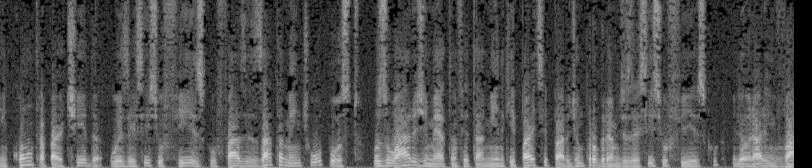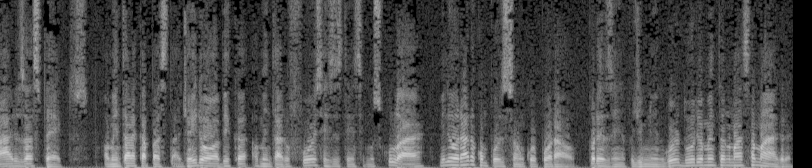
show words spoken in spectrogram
Em contrapartida, o exercício físico faz exatamente o oposto. Usuários de metanfetamina que participaram de um programa de exercício físico melhoraram em vários aspectos. Aumentar a capacidade aeróbica, aumentar a força e resistência muscular, melhorar a composição corporal, por exemplo, diminuindo gordura e aumentando massa magra.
